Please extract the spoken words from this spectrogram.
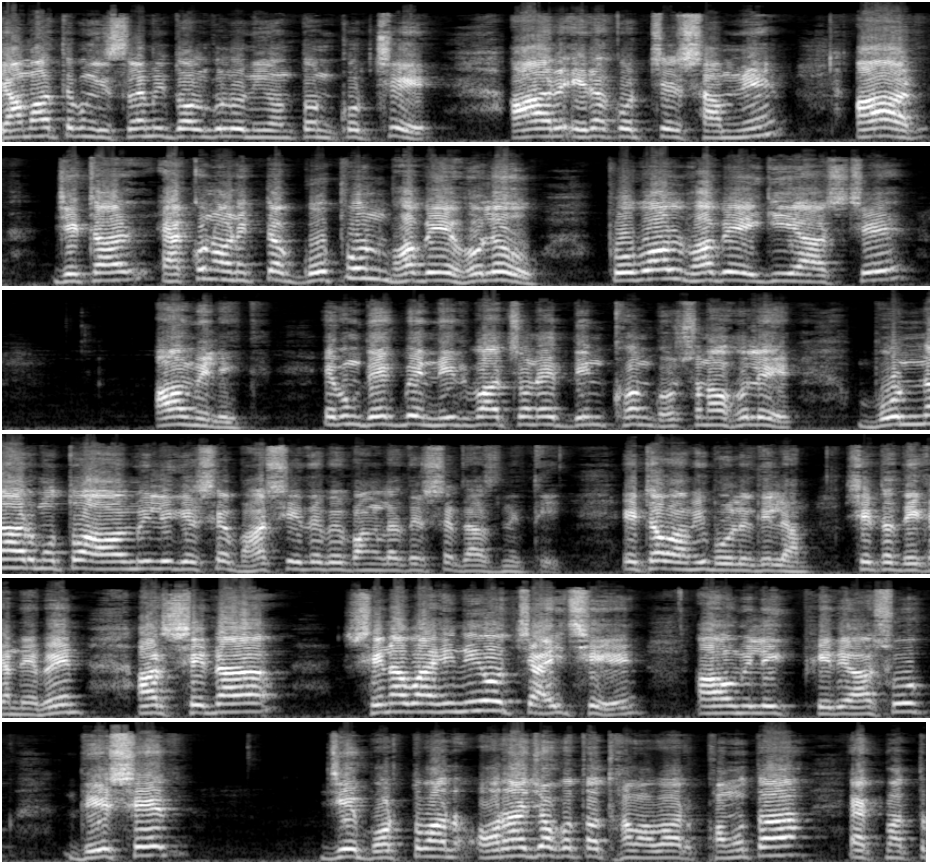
জামাত এবং ইসলামী দলগুলো নিয়ন্ত্রণ করছে আর এরা করছে সামনে, আর যেটা এখন অনেকটা গোপনভাবে হলেও প্রবলভাবে এগিয়ে আসছে আওয়ামী লীগ। এবং দেখবে নির্বাচনের দিনক্ষণ ঘোষণা হলে বন্যার মতো আওয়ামী লীগ এসে ভাসিয়ে দেবে বাংলাদেশের রাজনীতি। এটাও আমি বলে দিলাম, সেটা দেখে নেবেন। আর সেনা, সেনাবাহিনীও চাইছে আওয়ামী লীগ ফিরে আসুক, দেশের যে বর্তমান অরাজকতা থামাবার ক্ষমতা একমাত্র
